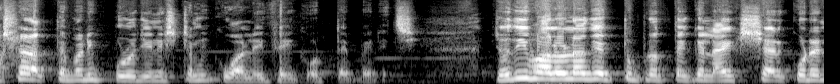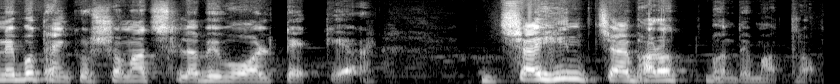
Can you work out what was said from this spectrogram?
আশা রাখতে পারি পুরো জিনিসটা আমি কোয়ালিফাই করতে পেরেছি। যদি ভালো লাগে একটু প্রত্যেকে লাইক শেয়ার করে নেব। Thank you so much love you all take care জয় হিন্দ, জয় ভারত, বন্দে মাতরম।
